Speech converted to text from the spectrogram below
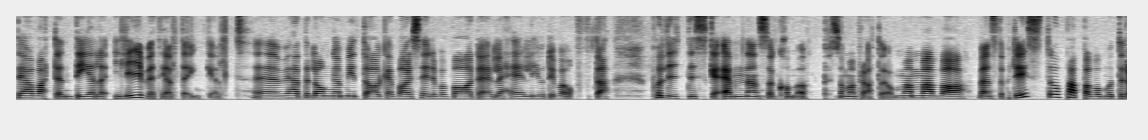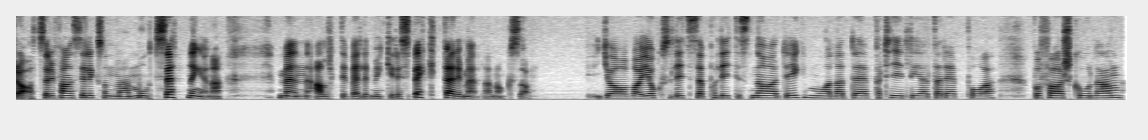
det har varit en del i livet helt enkelt. Eh, vi hade långa middagar vare sig det var vardag eller helg och det var ofta politiska ämnen som kom upp som man pratade om. Mamma var vänsterpartist och pappa var moderat så det fanns ju liksom de här motsättningarna. Men alltid väldigt mycket respekt däremellan också. Jag var ju också lite så politiskt nördig, målade partiledare på, på förskolan.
